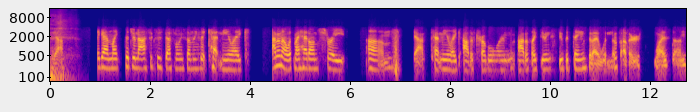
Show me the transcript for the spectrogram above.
yeah. Again, like the gymnastics is definitely something that kept me like, I don't know, with my head on straight. Um, yeah, kept me like out of trouble and out of like doing stupid things that I wouldn't have otherwise done.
